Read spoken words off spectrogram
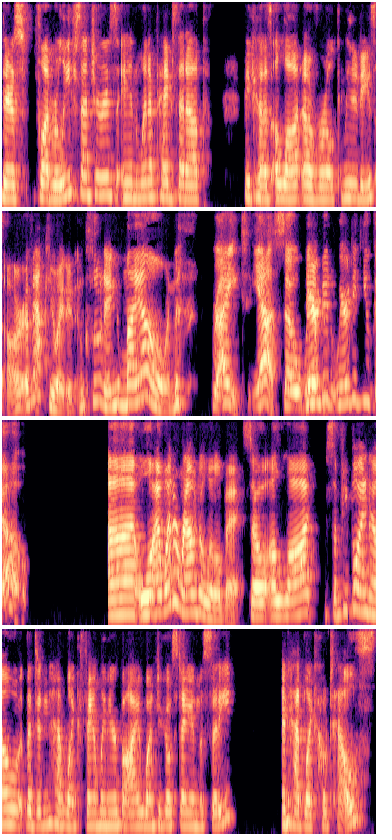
There's flood relief centers in Winnipeg set up because a lot of rural communities are evacuated, including my own. Right. Yeah. So where did where did you go? Uh, well, I went around a little bit. So a lot, some people I know that didn't have like family nearby went to go stay in the city and had like hotels.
